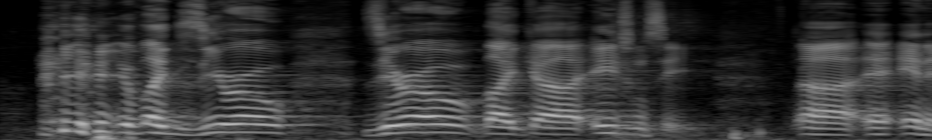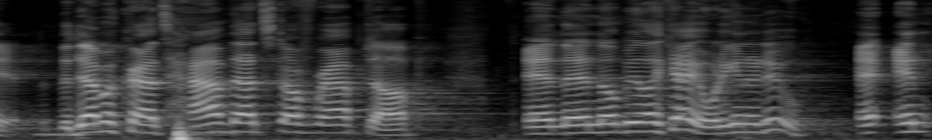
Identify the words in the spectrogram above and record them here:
you have like zero, zero like uh, agency uh, in it. The Democrats have that stuff wrapped up, and then they'll be like, hey, what are you going to do? And,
